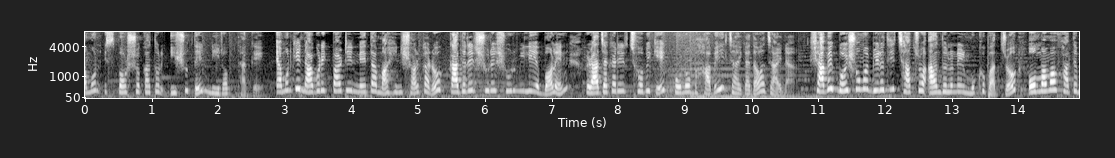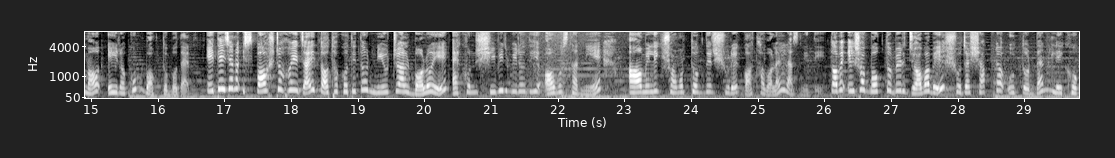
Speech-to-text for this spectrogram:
এমন স্পর্শকাতর ইস্যুতে নীরব থাকে? এমনকি নাগরিক পার্টির নেতা মাহিন সরকারও কাদেরের সুরে সুর মিলিয়ে বলেন, রাজাকারের ছবিকে কোনোভাবেই জায়গা দেওয়া যায় না। সাবেক বৈষম্য বিরোধী ছাত্র আন্দোলনের মুখপাত্র ওমামা ফাতেমাও এই রকম বক্তব্য দেন। এতেই যেন স্পষ্ট হয়ে যায় তথাকথিত নিউট্রাল বলয়ে এখন শিবির বিরোধী অবস্থান নিয়ে আওয়ামী লীগ সমর্থকদের সুরে কথা বলায় রাজনীতি। তবে এসব বক্তব্যের জবাবে সোজা সাপটা উত্তর দেন লেখক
